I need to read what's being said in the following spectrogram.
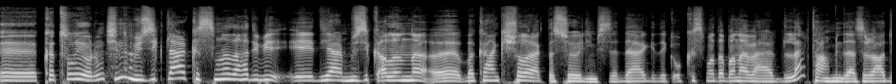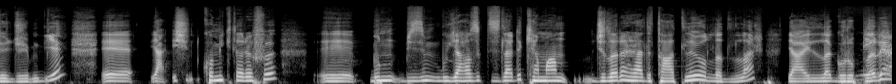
ee, katılıyorum. Şimdi müzikler kısmına da hadi bir e, diğer müzik alanına e, bakan kişi olarak da söyleyeyim size dergideki o kısma da bana verdiler tahmin edersiniz radyocuyum diye. E, ya işin komik tarafı e, bun, bizim bu yazlık dizilerde kemancıları herhalde tatile yolladılar. Yaylı grupları.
